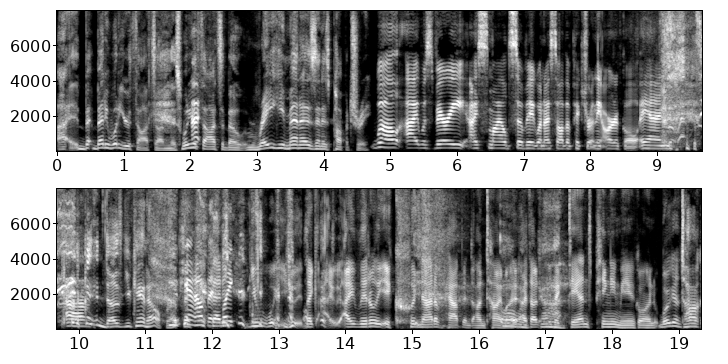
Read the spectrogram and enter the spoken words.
I, Be- Betty, what are your thoughts on this? What are your I- thoughts about Ray Jimenez and his puppetry? Well, I was very, I smiled so big when I saw the picture in the article, and um, it does. You can't help, you can't help it. Betty, Like, you, you like I, I literally it could not have happened on time. Oh I, I thought God. like Dan's pinging me and going, "We're gonna talk.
